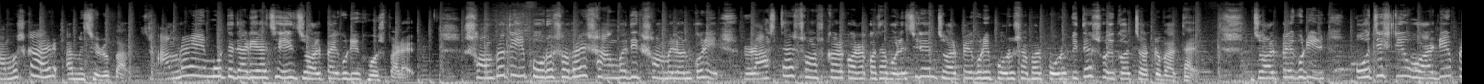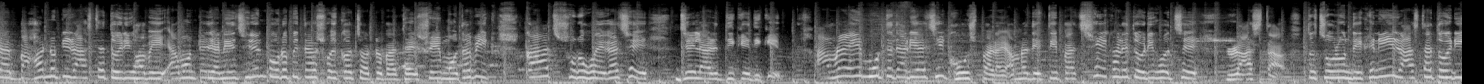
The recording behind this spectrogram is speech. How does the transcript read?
নমস্কার, আমি শিরূপা আমরা এই মুহূর্তে দাঁড়িয়ে আছি জলপাইগুড়ির ঘোষপাড়ায়। সম্প্রতি পৌরসভায় সাংবাদিক সম্মেলন করে রাস্তার সংস্কার করার কথা বলেছিলেন জলপাইগুড়ি পৌরসভার পৌরপিতা সৈকত চট্টোপাধ্যায়। জলপাইগুড়ির পঁচিশটি ওয়ার্ডে প্রায় বাহান্নটি রাস্তা তৈরি হবে এমনটা জানিয়েছিলেন পৌরপিতা সৈকত চট্টোপাধ্যায়। সেই মোতাবেক কাজ শুরু হয়ে গেছে জেলার দিকে দিকে। আমরা এই মুহূর্তে দাঁড়িয়ে আছি ঘোষপাড়ায়। আমরা দেখতেই পাচ্ছি এখানে তৈরি হচ্ছে রাস্তা। তো চলুন দেখে নিই রাস্তা তৈরি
